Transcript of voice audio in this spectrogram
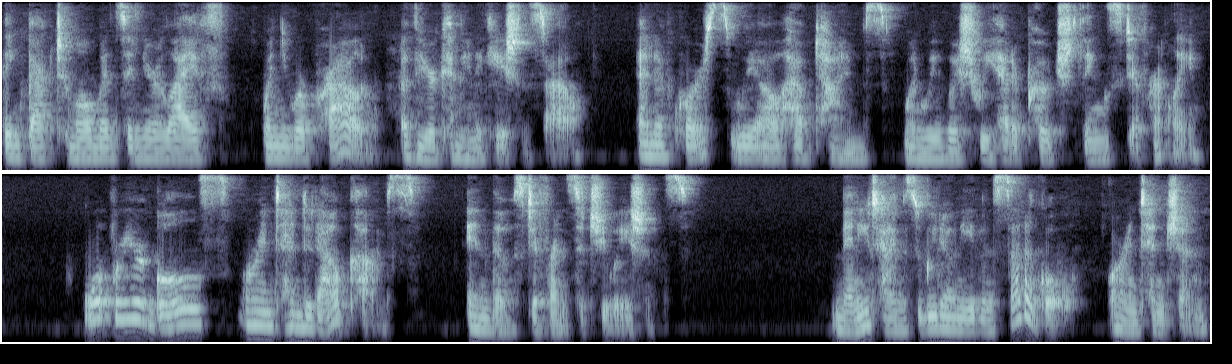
Think back to moments in your life when you were proud of your communication style. And of course, we all have times when we wish we had approached things differently. What were your goals or intended outcomes in those different situations? Many times we don't even set a goal or intention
